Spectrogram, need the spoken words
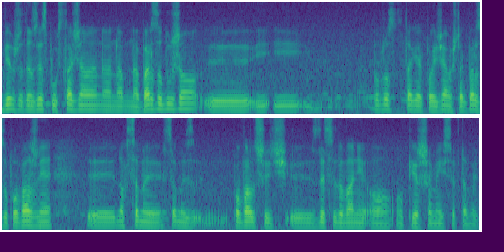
Wiem, że ten zespół stać na, na, na, bardzo dużo i, i po prostu, tak jak powiedziałem, już tak bardzo poważnie, no chcemy, chcemy powalczyć zdecydowanie o, o pierwsze miejsce w tabeli.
